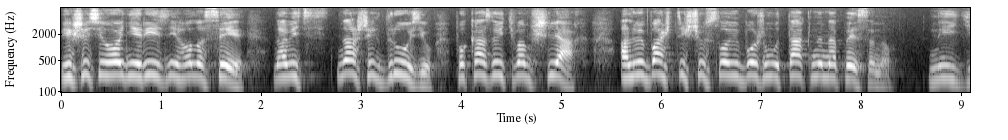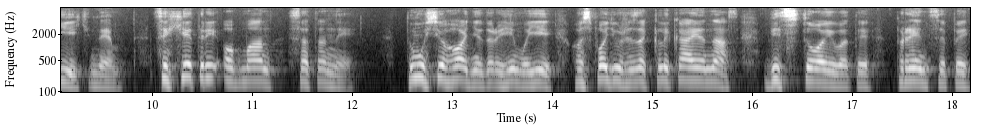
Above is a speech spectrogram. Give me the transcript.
Якщо сьогодні різні голоси, навіть наших друзів, показують вам шлях, але ви бачите, що в Слові Божому так не написано, не йдіть ним. Це хитрий обман сатани. Тому сьогодні, дорогі мої, Господь уже закликає нас відстоювати принципи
